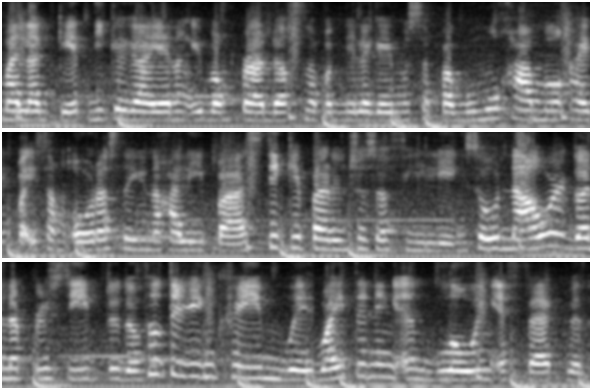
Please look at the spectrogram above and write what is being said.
malagkit, di kagaya ng ibang products na pag nilagay mo sa pagmumukha mo, kahit pa isang oras na yung nakalipas, sticky pa rin siya sa feeling. So now we're gonna proceed to the filtering cream with whitening and glowing effect with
